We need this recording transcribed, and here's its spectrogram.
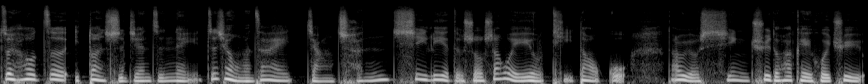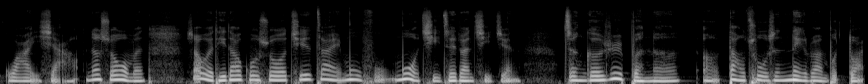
最后这一段时间之内，之前我们在讲城系列的时候，稍微也有提到过。大家有兴趣的话，可以回去挖一下哈。那时候我们稍微提到过说，说其实，在幕府末期这段期间，整个日本呢，呃，到处是内乱不断。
